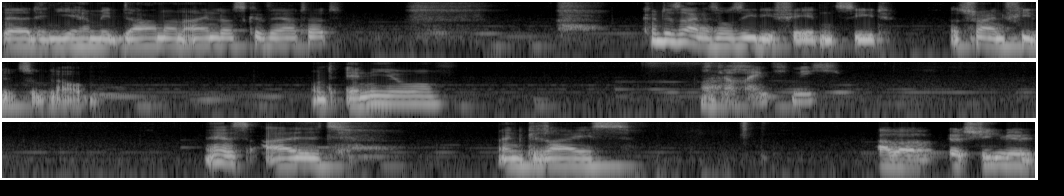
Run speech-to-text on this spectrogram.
der den Jehermedanern Einlass gewährt hat. Könnte sein, dass auch sie die Fäden zieht. Das scheinen viele zu glauben. Und Ennio, Ich glaube eigentlich nicht. Er ist alt. Ein Greis. Aber es schien mir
